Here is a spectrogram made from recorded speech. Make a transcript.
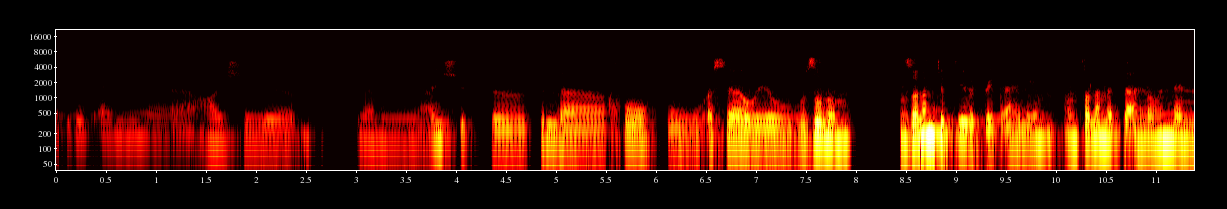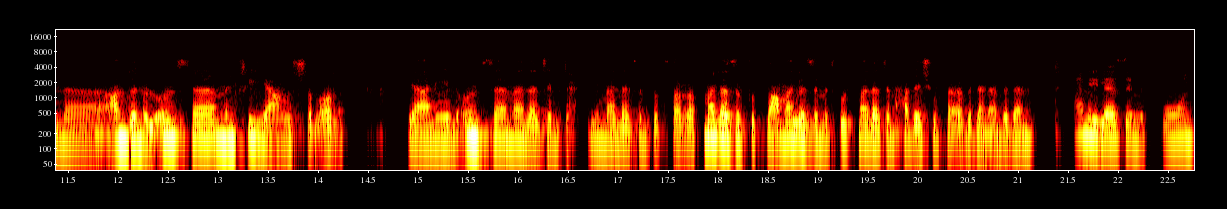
عايشة في بيت أهلي آه، عايشة يعني عيشة آه، كلها خوف وقساوة وظلم. انظلمت كتير ببيت أهلي. انظلمت لأنه هن آه، عندهم الأنثى منفية عن وش الأرض. يعني الأنثى ما لازم تحكي ما لازم تتصرف ما لازم تطلع ما لازم تفوت ما لازم حدا يشوفها أبدا أبدا. يعني لازم تكون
